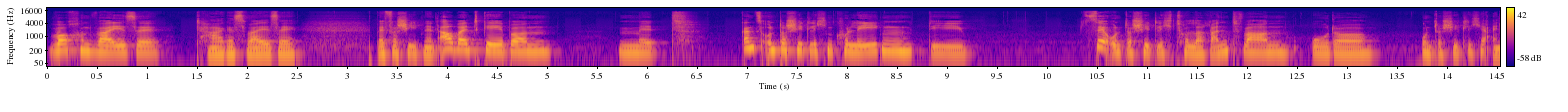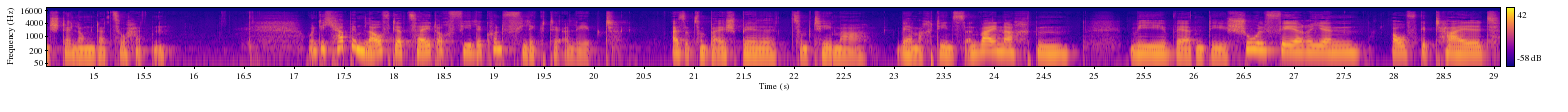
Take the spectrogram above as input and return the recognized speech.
wochenweise, tagesweise, bei verschiedenen Arbeitgebern, mit ganz unterschiedlichen Kollegen, die sehr unterschiedlich tolerant waren oder unterschiedliche Einstellungen dazu hatten. Und ich habe im Lauf der Zeit auch viele Konflikte erlebt. Also zum Beispiel zum Thema, wer macht Dienst an Weihnachten, wie werden die Schulferien aufgeteilt,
